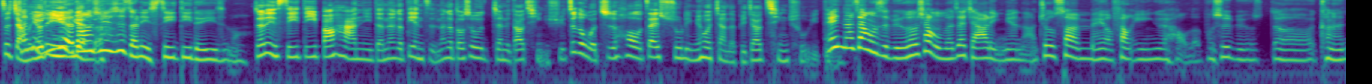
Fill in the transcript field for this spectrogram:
这讲的有点东西是整理 CD 的意思吗？整理 CD 包含你的那个电子，那个都是整理到情绪。这个我之后在书里面会讲的比较清楚一点。哎、欸，那这样子，比如说像我们在家里面呢、啊，就算没有放音乐好了，不是，比如呃，可能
